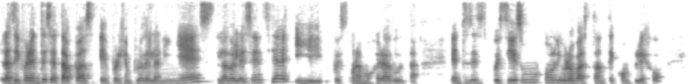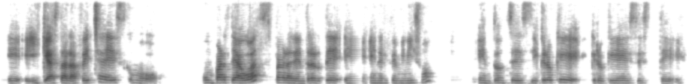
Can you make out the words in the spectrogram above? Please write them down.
las diferentes etapas, eh, por ejemplo, de la niñez, la adolescencia y pues una mujer adulta. Entonces, pues sí es un, libro bastante complejo eh, y que hasta la fecha es como un parteaguas para adentrarte en, en el feminismo. Entonces, sí creo que creo que es este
